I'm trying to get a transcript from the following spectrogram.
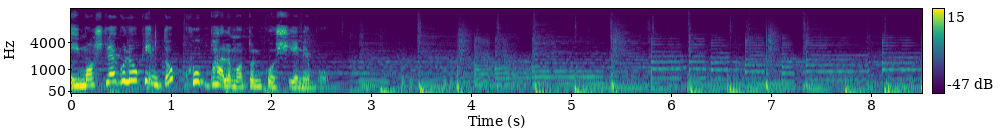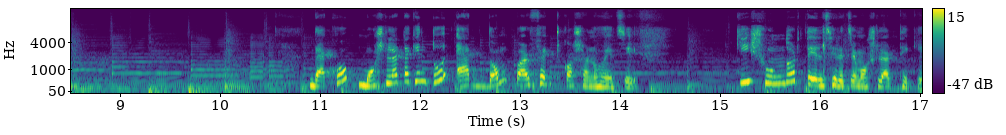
এই মশলাগুলোও কিন্তু খুব ভালো মতন কষিয়ে নেব। দেখো, মশলাটা কিন্তু একদম পারফেক্ট কষানো হয়েছে। কি সুন্দর তেল ছেড়েছে মশলার থেকে।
